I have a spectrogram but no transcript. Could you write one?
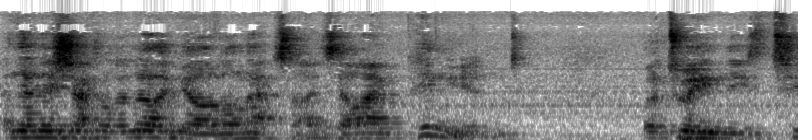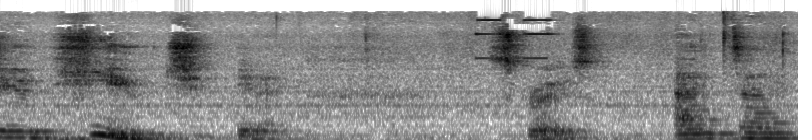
and then they shackled another guard on that side. So I'm pinioned between these two huge, you know, screws. And, um,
